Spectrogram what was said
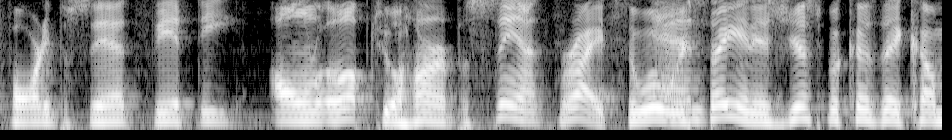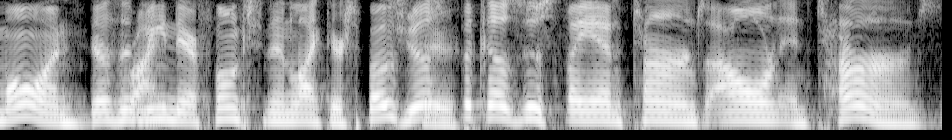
40%, 50 on up to 100%. Right. So what we're saying is just because they come on doesn't Right. mean they're functioning like they're supposed Just to. Just because this fan turns on and turns,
